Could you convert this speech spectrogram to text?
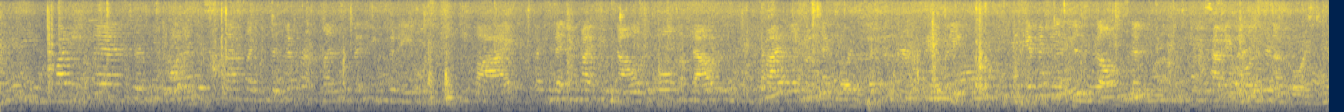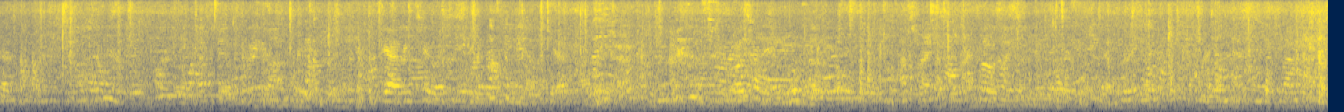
Any questions, or if you want to discuss like the different lenses that you've been able to apply, that you might be knowledgeable about, provide a little bit of expertise in your examining images and films and you having those stuff. Yeah, me too.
